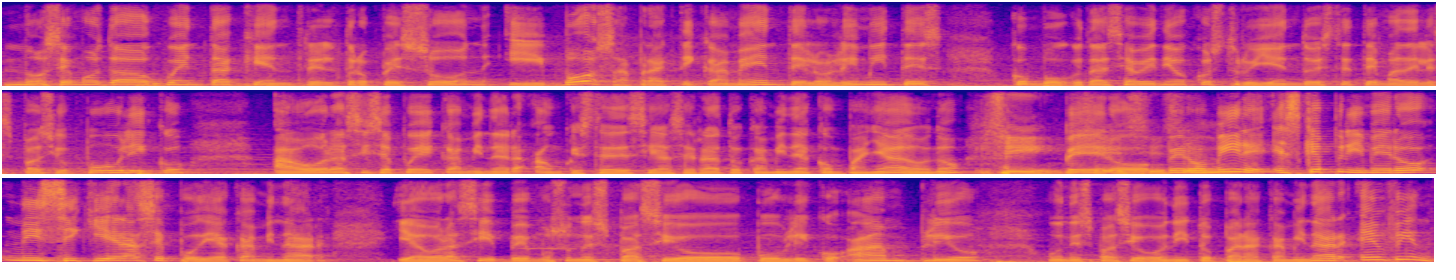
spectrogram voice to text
nos hemos dado cuenta que entre el tropezón y Bosa prácticamente los límites con Bogotá se ha venido construyendo este tema del espacio público. Ahora sí se puede caminar, aunque usted decía hace rato, camine acompañado, ¿no? Sí. Pero, sí, sí, pero sí. mire, es que primero ni siquiera se podía caminar y ahora sí vemos un espacio público amplio, un espacio bonito para caminar, en fin,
